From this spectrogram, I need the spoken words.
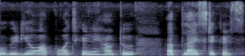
वो वीडियो आप वॉच कर लें हाउ टू अप्लाई स्टिकर्स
